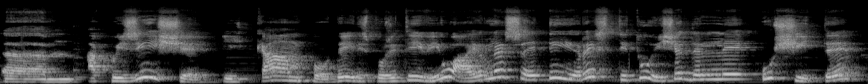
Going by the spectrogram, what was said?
ehm, acquisisce il campo dei dispositivi wireless e ti restituisce delle uscite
